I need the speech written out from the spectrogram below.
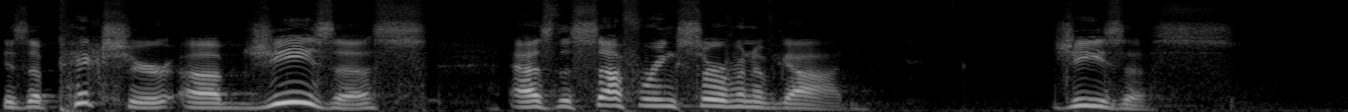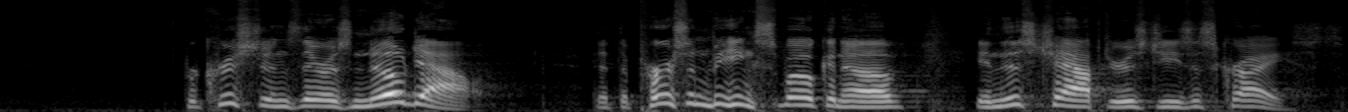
is a picture of Jesus as the suffering servant of God. Jesus. For Christians, there is no doubt that the person being spoken of in this chapter is Jesus Christ.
